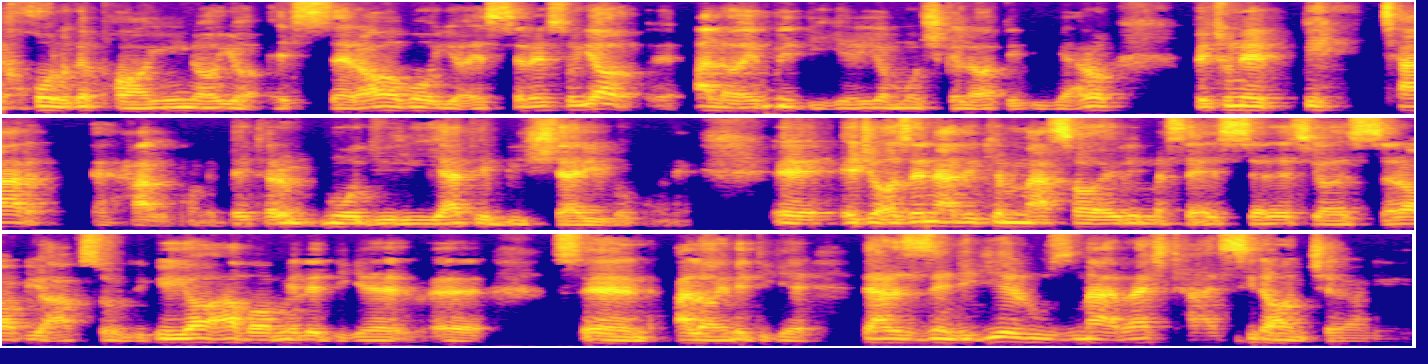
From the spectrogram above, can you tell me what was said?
خلق پایین و یا استراب و یا استرس و یا علائم دیگه یا مشکلات دیگر رو بتونه بهتر حل کنه بهتر مدیریت بیشتری بکنه. اجازه نده که مسائلی مثل استرس یا استراب یا افسردگی یا عوامل دیگه علائم دیگه در زندگی روزمرهش تاثیر آنچنانی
